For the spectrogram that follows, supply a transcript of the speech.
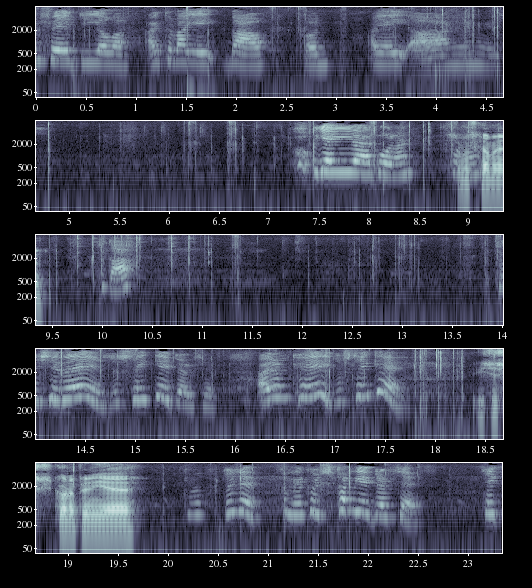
unfair deal. I could I ate that gun. I ate uh, anyways. Oh, yeah, yeah, yeah, go on then. Someone's coming. Take that. Yes, it is. Just take it, Joseph. I don't care. Just take it. He's just gone up in the air. Joseph, come here. Chris. Come here, Joseph. Take,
